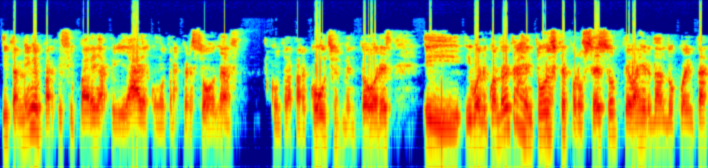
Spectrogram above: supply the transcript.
y también en participar en actividades con otras personas, contratar coaches, mentores y, bueno, cuando entras en todo este proceso te vas a ir dando cuenta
